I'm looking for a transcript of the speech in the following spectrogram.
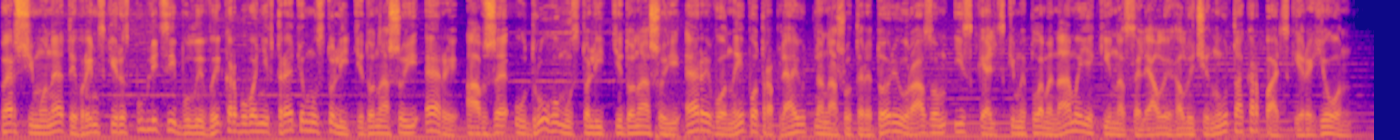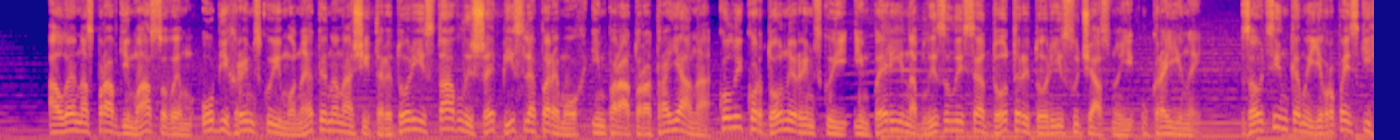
Перші монети в Римській республіці були викарбувані в третьому столітті до нашої ери, а вже у другому столітті до нашої ери вони потрапляють на нашу територію разом із кельтськими племенами, які населяли Галичину та Карпатський регіон. Але насправді масовим обіг римської монети на нашій території став лише після перемог імператора Траяна, коли кордони Римської імперії наблизилися до території сучасної України. За оцінками європейських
